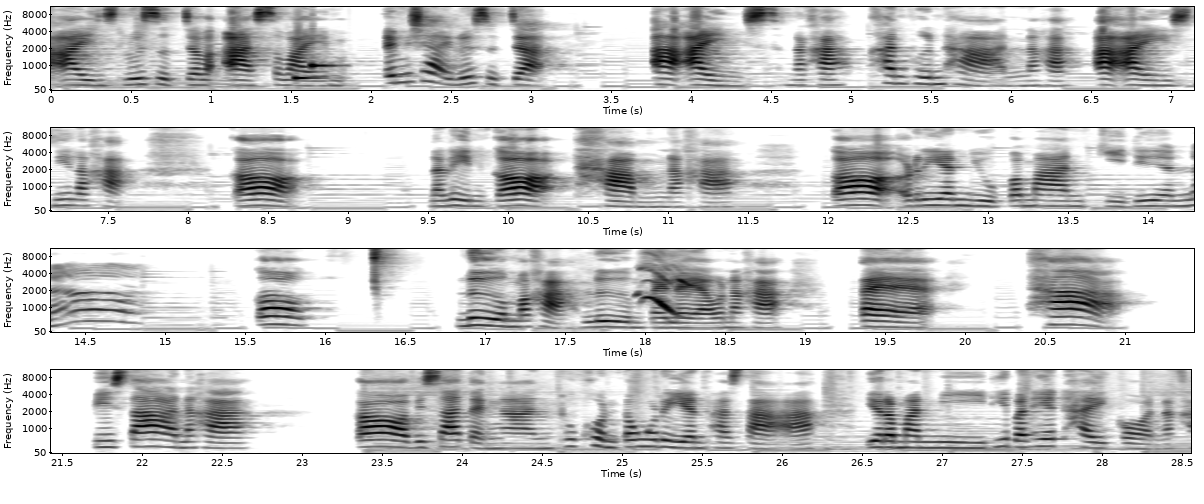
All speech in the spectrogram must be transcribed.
R1 รู้สึกจะ R สวยเอ้ยไม่ใช่รู้สึกจะ R1 นะคะ ขั้นพื้นฐานนะคะ R1 นี่แหละค่ะ ก็นลินก็ทำนะคะ ก็เรียนอยู่ประมาณกี่เดือนนะ ก็ ลืมอะค่ะ ลืมไปแล้วนะคะ แต่ถ้าวีซ่านะคะก็วีซ่าแต่งงานทุกคนต้องเรียนภาษาเยอรมนีที่ประเทศไทยก่อนนะค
